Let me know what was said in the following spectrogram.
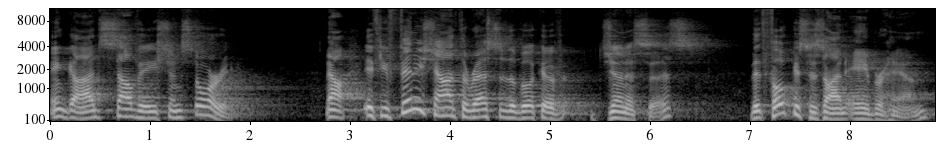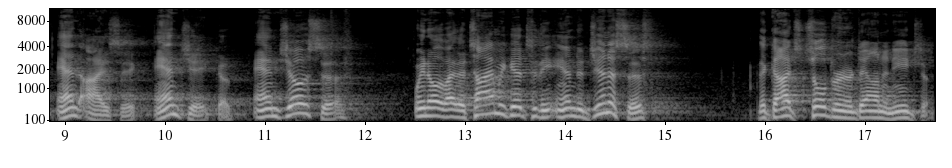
in God's salvation story. Now, if you finish out the rest of the book of Genesis, that focuses on Abraham and Isaac and Jacob and Joseph, we know by the time we get to the end of Genesis, that God's children are down in Egypt.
